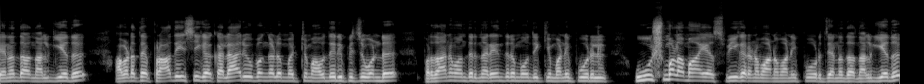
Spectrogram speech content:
ജനത നൽകിയത്. അവിടുത്തെ പ്രാദേശിക കലാരൂപങ്ങളും മറ്റും അവതരിപ്പിച്ചുകൊണ്ട് പ്രധാനമന്ത്രി നരേന്ദ്രമോദിക്ക് മണിപ്പൂരിൽ ഊഷ്മളമായ സ്വീകരണമാണ് മണിപ്പൂർ ജനത നൽകിയത്.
